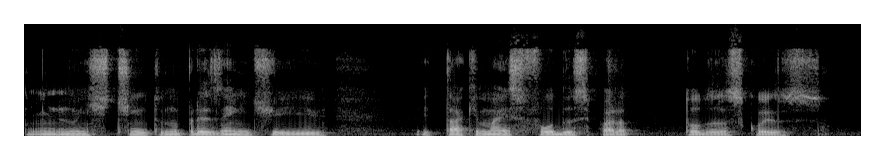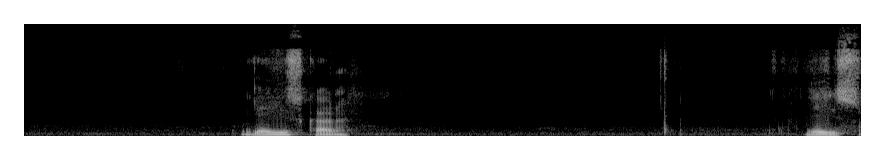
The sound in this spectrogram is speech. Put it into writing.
no instinto, no presente e, e taque mais foda-se para todas as coisas. E é isso, cara. E é isso.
